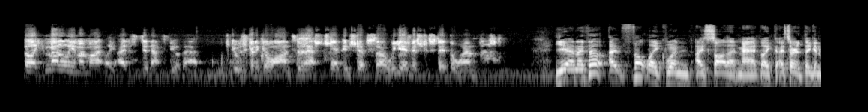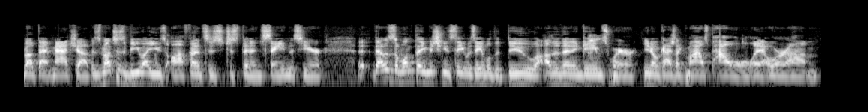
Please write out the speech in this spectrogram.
like, mentally in my mind, like, I just did not feel that it was going to go on to the national championship. So we gave Michigan State the win. Yeah, and I felt I felt like when I saw that match, like I started thinking about that matchup. As much as BYU's offense has just been insane this year, that was the one thing Michigan State was able to do, other than in games where you know guys like Myles Powell or um,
